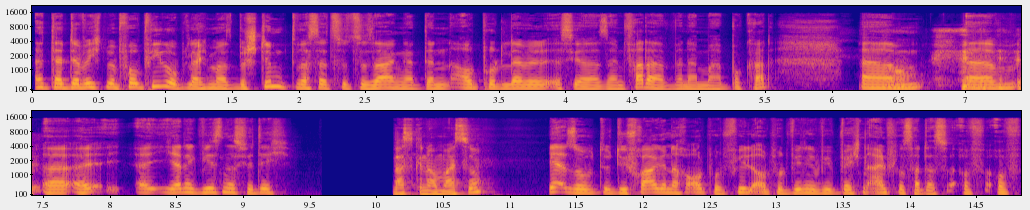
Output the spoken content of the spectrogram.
Da, da will ich mir vor Pigo gleich mal bestimmt was dazu zu sagen hat, denn Output-Level ist ja sein Vater, wenn er mal Bock hat. Ähm, oh. ähm, äh, äh, Janik, wie ist denn das für dich? Was genau meinst du? Ja, so die Frage nach Output, viel Output, weniger, welchen Einfluss hat das auf, auf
